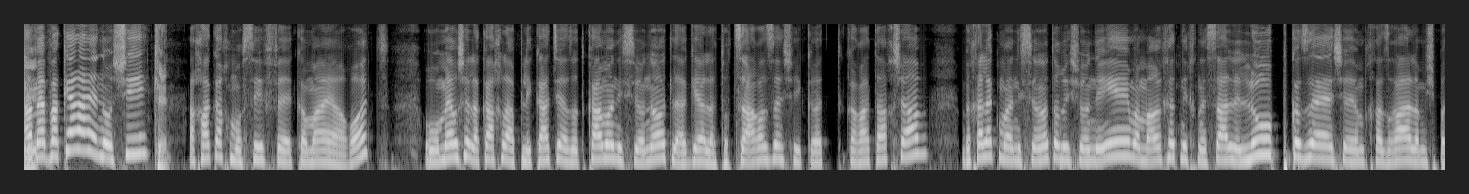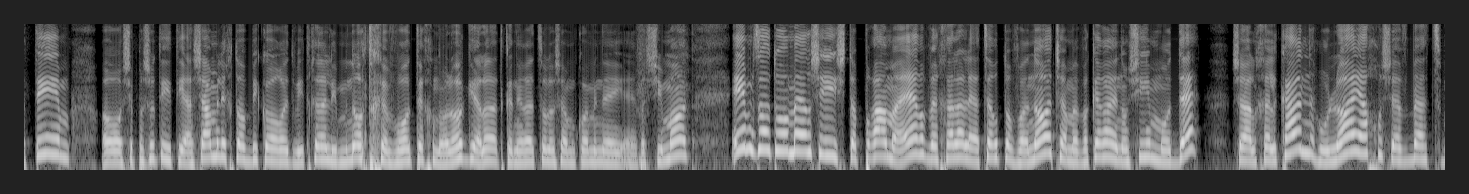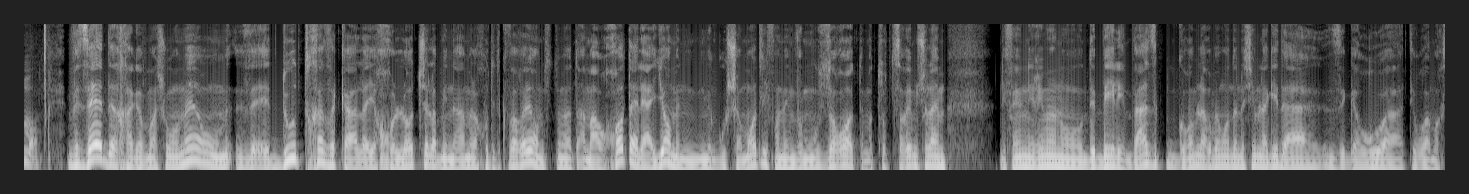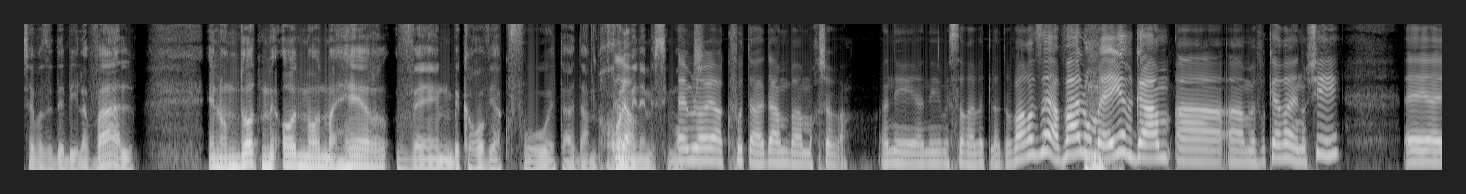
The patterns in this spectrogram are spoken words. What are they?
המבקר האנושי כן. אחר כך מוסיף uh, כמה הערות. הוא אומר שלקח לאפליקציה הזאת כמה ניסיונות להגיע לתוצר הזה שקראת עכשיו. בחלק מהניסיונות הראשוניים המערכת נכנסה ללופ כזה שחזרה על המשפטים, או שפשוט היא התייאשה מלכתוב ביקורת והתחילה למנות חברות טכנולוגיה, לא יודעת, כנראה יצאו לו שם כל מיני uh, רשימות. עם זאת, הוא אומר שהיא השתפרה מהר והחלה לייצר תובנות שהמבקר האנושי מודה שעל חלקן הוא לא היה חושב בעצמו. וזה, דרך אגב, מה שהוא אומר, הוא, זה עדות חזקה ליכולות של הבינה המלאכותית כבר היום. זאת אומרת, המערכות האלה היום הן מגושמות לפעמים ומוזרות, הם התוצרים שלהם לפעמים נראים לנו דבילים, ואז גורם להרבה מאוד אנשים להגיד, אה, זה גרוע, תראו, המחשב הזה דביל. אבל הן לומדות מאוד מאוד מהר, והן בקרוב יעקפו את האדם בכל לא, מיני משימות. הם לא יעקפו את האדם במחשבה. אני, אני מסרבת לדבר הזה, אבל הוא מעיר גם, המבקר האנושי,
